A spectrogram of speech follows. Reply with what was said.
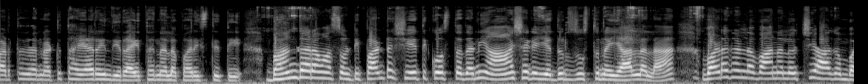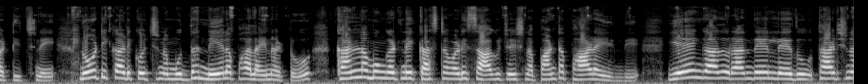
పడుతుంది అన్నట్టు తయారైంది రైతన్నల పరిస్థితి. బంగారం అసొంటి పంట చేతికొస్తుందని ఆశగా ఎదురు చూస్తున్న యాళ్ళల వడగండ్ల వానలొచ్చి ఆగం పట్టించినాయి. నోటికాడికి వచ్చిన ముద్ద నేలపాలైనట్టు కండ్ల కళ్ళ ముంగటనే కష్టపడి సాగు చేసిన పంట పాడైంది. ఏం కాదు రందేం లేదు తడిచిన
